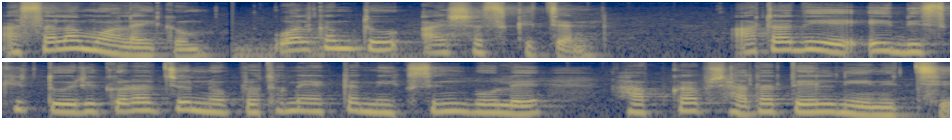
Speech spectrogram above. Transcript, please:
আসসালামু আলাইকুম। Welcome to Ayesha's kitchen. আটা দিয়ে এই বিস্কিট তৈরি করার জন্য প্রথমে একটা মিক্সিং বলে হাফ কাপ সাদা তেল নিয়ে নিচ্ছি।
